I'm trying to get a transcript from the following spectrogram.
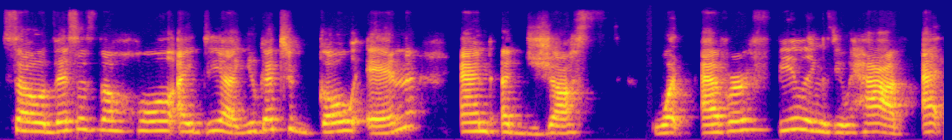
So, this is the whole idea. You get to go in and adjust whatever feelings you have at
